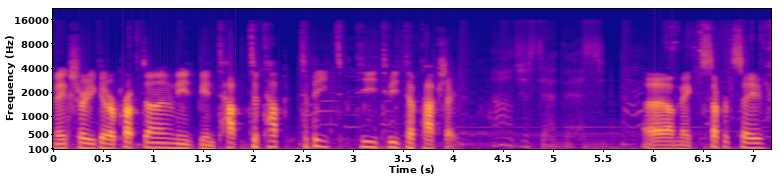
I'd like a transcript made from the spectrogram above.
Make sure you get our prep done. We need to be in top, tip top, tippy, tippy, tippy, top, top shape. I'll just add this. Uh, make separate save.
